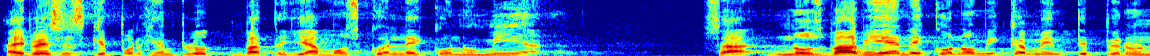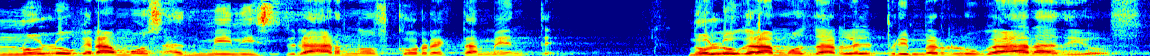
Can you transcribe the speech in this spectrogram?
Hay veces que, por ejemplo, batallamos con la economía. O sea, nos va bien económicamente, pero no logramos administrarnos correctamente. No logramos darle el primer lugar a Dios.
